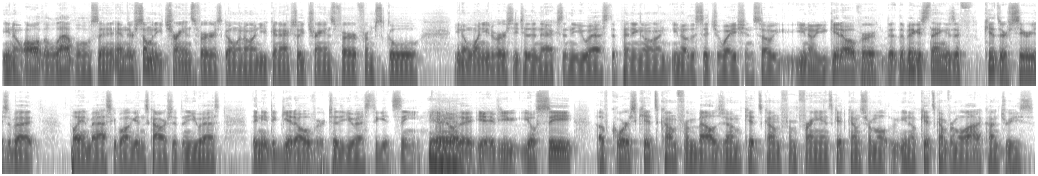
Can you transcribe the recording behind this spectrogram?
you know all the levels, and, and there's so many transfers going on. You can actually transfer from school. You know, one university to the next in the U.S. depending on you know the situation. So you know, you get over the, the biggest thing is if kids are serious about playing basketball and getting scholarships in the U.S., they need to get over to the U.S. to get seen. Yeah, you know, yeah. they, if you you'll see, of course, kids come from Belgium, kids come from France, kid comes from you know, kids come from a lot of countries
